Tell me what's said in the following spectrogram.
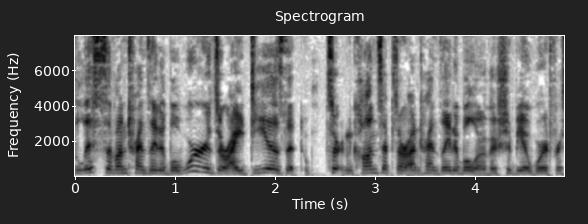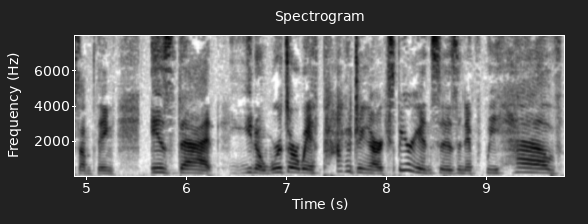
lists of untranslatable words or ideas that certain concepts are untranslatable or there should be a word for something is that, you know, words are a way of packaging our experiences. And if we have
